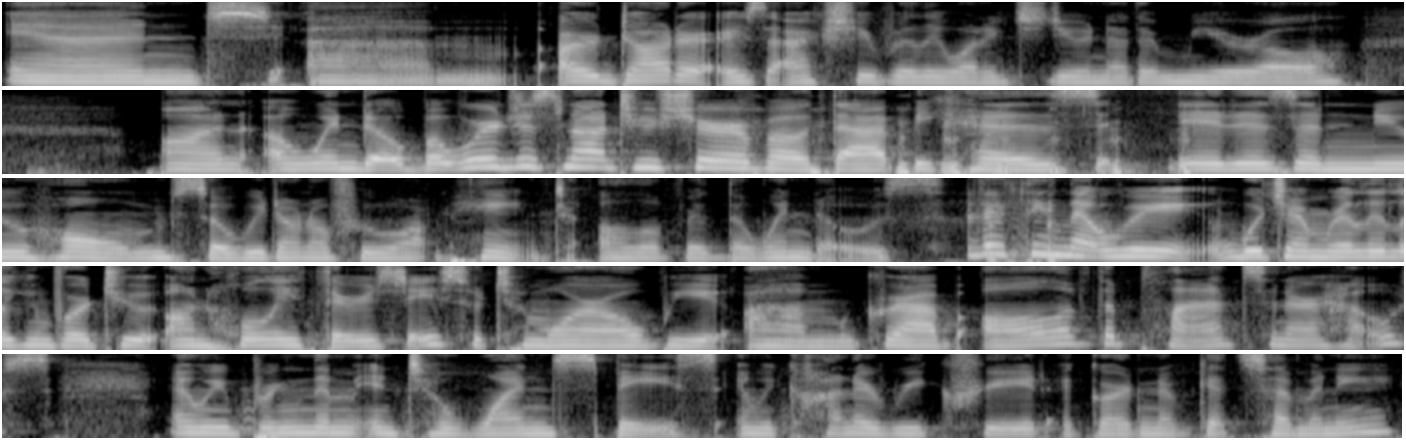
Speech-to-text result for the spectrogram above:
And um, our daughter is actually really wanting to do another mural on a window, but we're just not too sure about that because it is a new home, so we don't know if we want paint all over the windows. Another thing that we, which I'm really looking forward to on Holy Thursday, so tomorrow we um, grab all of the plants in our house and we bring them into one space and we kind of recreate a Garden of Gethsemane and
